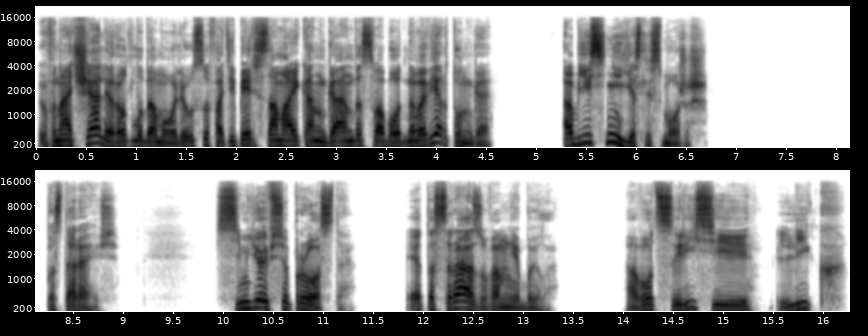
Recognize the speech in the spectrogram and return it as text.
Вначале род Ладомолиусов, а теперь сама Иканганда свободного Вертунга. Объясни, если сможешь. Постараюсь. С семьей все просто. Это сразу во мне было. А вот с Ирисией Лик...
